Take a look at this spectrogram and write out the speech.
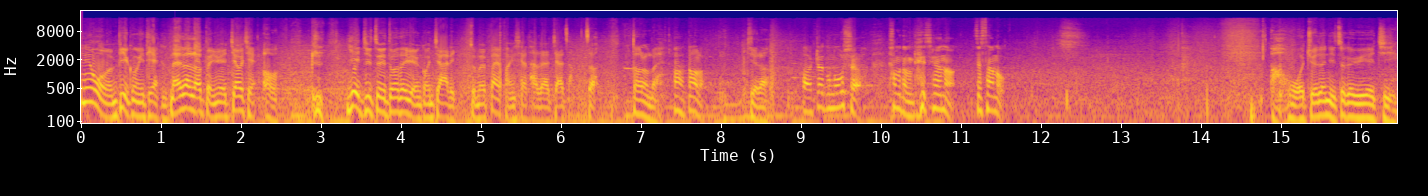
今天我们闭工一天，来到了本月交钱哦，业绩最多的员工家里，准备拜访一下他的家长。走，到了没？啊，到了。几楼？哦，这栋楼是，他们等拆迁呢，在三楼。啊，我觉得你这个月业绩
